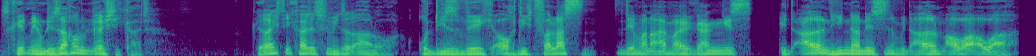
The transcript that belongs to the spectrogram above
Es geht mir um die Sache und Gerechtigkeit. Gerechtigkeit ist für mich das Arno. Und diesen Weg auch nicht verlassen, den man einmal gegangen ist, mit allen Hindernissen, mit allem Aua Aua.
